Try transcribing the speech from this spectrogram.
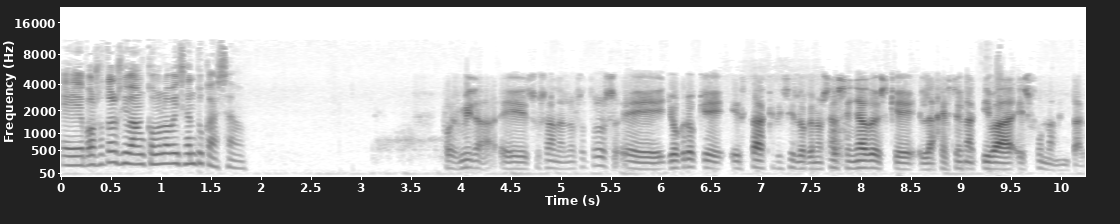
Eh, vosotros, Iván, ¿cómo lo veis en tu casa? Pues mira, eh, Susana, nosotros eh, yo creo que esta crisis lo que nos ha enseñado es que la gestión activa es fundamental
